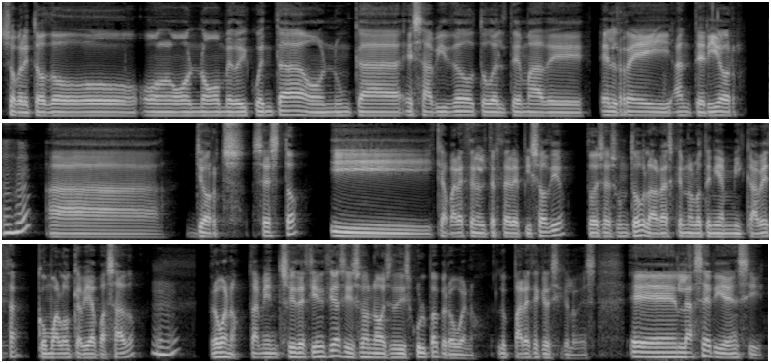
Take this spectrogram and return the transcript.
Sobre todo o no me doy cuenta o nunca he sabido todo el tema de el rey anterior a George VI y que aparece en el tercer episodio. Todo ese asunto, la verdad es que no lo tenía en mi cabeza como algo que había pasado. Pero bueno, también soy de ciencias y eso no es de disculpa, pero bueno, parece que sí que lo es. En la serie en sí,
